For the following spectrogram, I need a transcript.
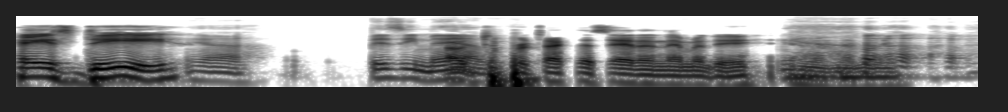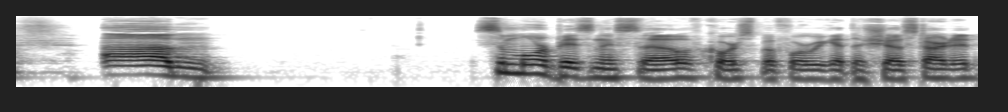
Hayes D. Yeah, busy uh, man. to protect this anonymity. um, some more business though, of course, before we get the show started.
